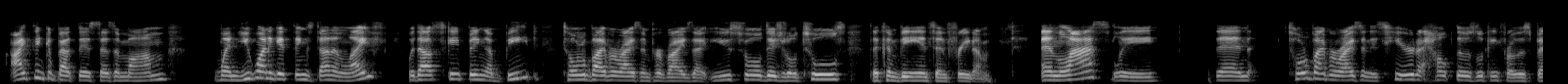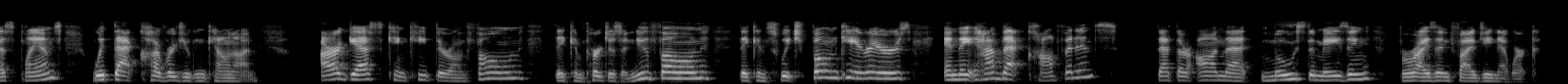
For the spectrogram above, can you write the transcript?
I think about this as a mom. When you want to get things done in life, without skipping a beat, Total by Verizon provides that useful digital tools, the convenience and freedom. And lastly, then Total by Verizon is here to help those looking for those best plans with that coverage you can count on. Our guests can keep their own phone, they can purchase a new phone, they can switch phone carriers, and they have that confidence that they're on that most amazing Verizon 5G network.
